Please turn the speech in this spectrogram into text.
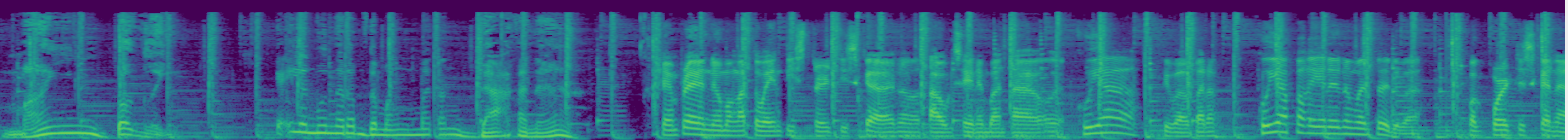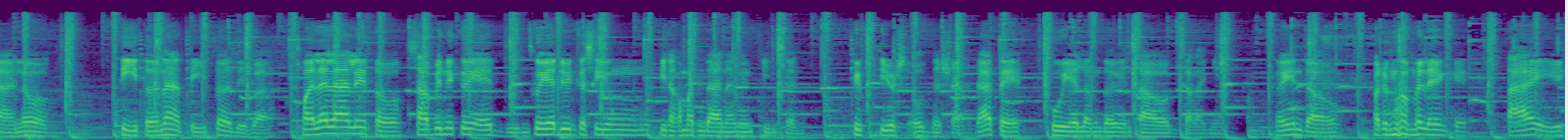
mind-boggling. Kailan mo naramdamang matanda ka na? Siyempre, yung mga 20s, 30s ka, ano, tawag sa'yo ng ibang tao, Kuya, di ba? Parang, Kuya, pakailan naman to, di ba? Pag 40s ka na, ano, tito na, tito, di ba? Malalali to, sabi ni Kuya Edwin, Kuya Edwin kasi yung pinakamatanda namin pinsan, 50 years old na siya. Dati, kuya lang daw yung tawag sa kanya. Ngayon daw, parang mamalengke, Tay,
